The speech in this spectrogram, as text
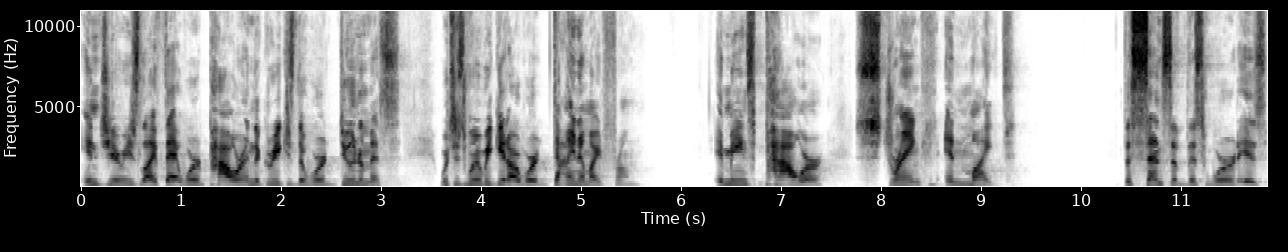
in Jerry's life. That word power in the Greek is the word dunamis, which is where we get our word dynamite from. It means power strength, and might. The sense of this word is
